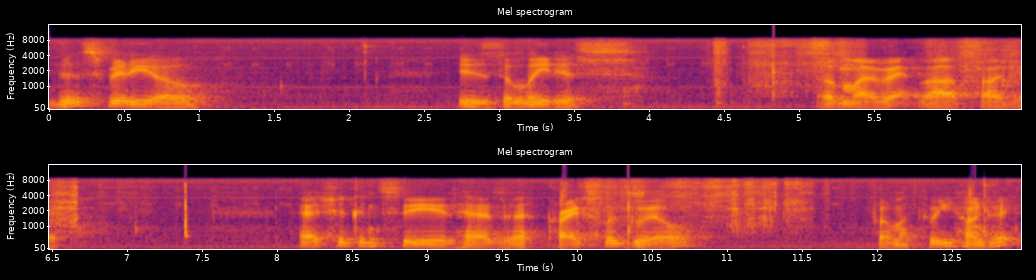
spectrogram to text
This video is the latest of my rat rod project. As you can see it has a Chrysler grill from a 300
